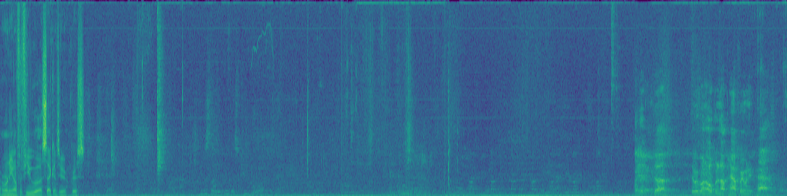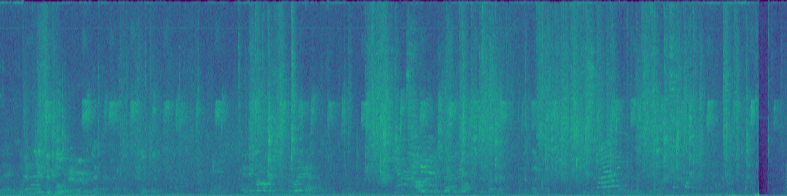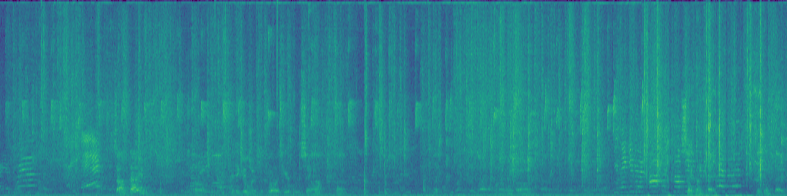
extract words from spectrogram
I'm running off a few uh, seconds here, Chris. that uh, they were going to open it up halfway when he passed. Are you friends? Are you mad? Sometimes. I think they want us to pause here for a second. You think you're gonna accomplish something? Second Mr. time. Second time.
